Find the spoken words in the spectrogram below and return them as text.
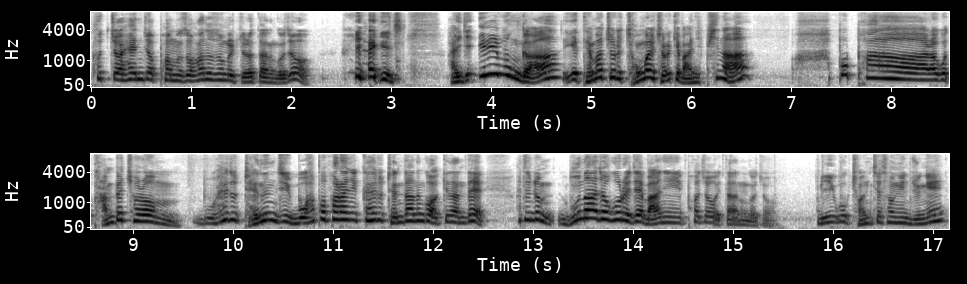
푸처 핸접하면서 환호성을 들었다는 거죠. 야 이게 아 이게 일부인가? 이게 대마초를 정말 저렇게 많이 피나? 합법화라고 담배처럼 뭐 해도 되는지 뭐 합법화라니까 해도 된다는 것 같긴 한데 하여튼 좀 문화적으로 이제 많이 퍼져 있다는 거죠. 미국 전체 성인 중에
